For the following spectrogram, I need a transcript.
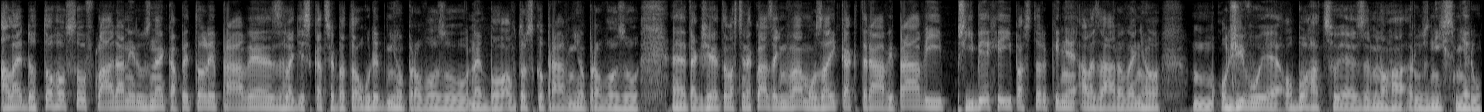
ale do toho jsou vkládány různé kapitoly právě z hlediska třeba toho hudebního provozu nebo autorskoprávního provozu. Eh, takže je to vlastně taková zajímavá mozaika, která vypráví příběh její pastorkyně, ale zároveň ho mm, oživuje, obohacuje z mnoha různých směrů.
